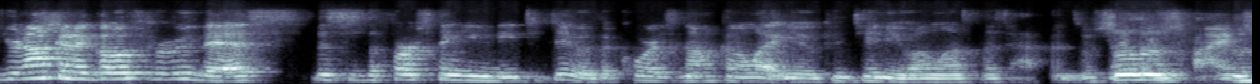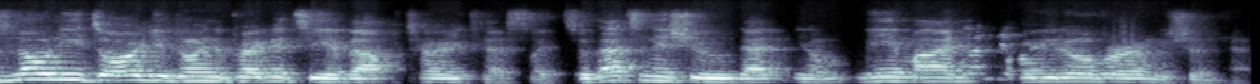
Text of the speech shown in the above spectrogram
you're not gonna go through this. This is the first thing you need to do. The court is not gonna let you continue unless this happens, which So is there's, fine. there's no need to argue during the pregnancy about paternity tests. Like, so that's an issue that, you know, me and mine argued over and we shouldn't have.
